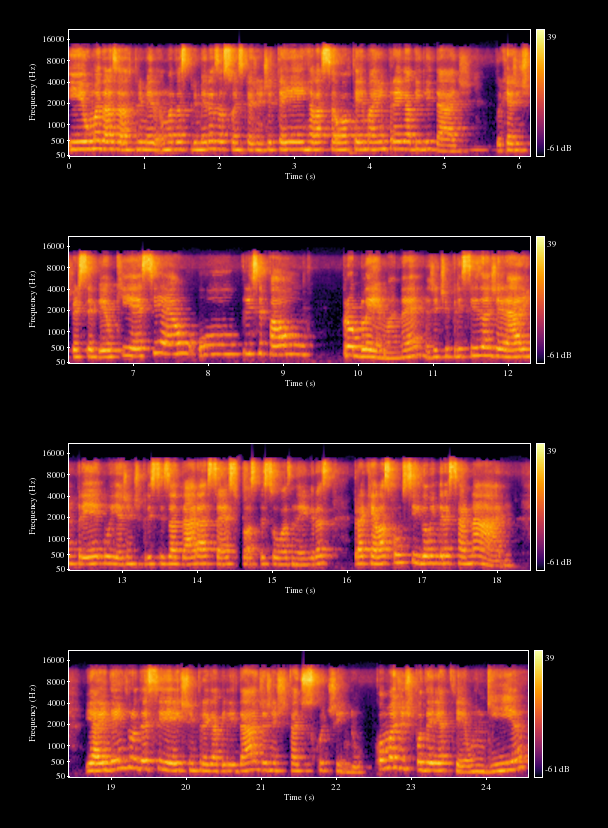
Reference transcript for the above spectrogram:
e uma das, uma das primeiras ações que a gente tem é em relação ao tema empregabilidade, porque a gente percebeu que esse é o, o principal problema, né? A gente precisa gerar emprego e a gente precisa dar acesso às pessoas negras para que elas consigam ingressar na área. E aí, dentro desse eixo empregabilidade, a gente está discutindo como a gente poderia ter um guia,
